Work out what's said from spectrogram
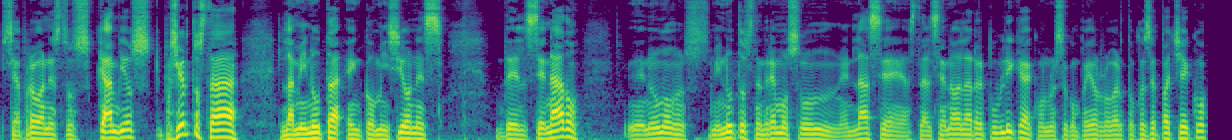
se aprueban estos cambios. Por cierto, está la minuta en comisiones del Senado. En unos minutos tendremos un enlace hasta el Senado de la República con nuestro compañero Roberto José Pacheco,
